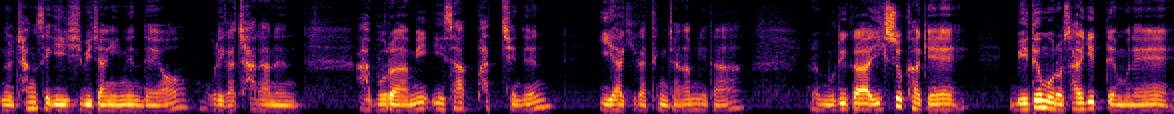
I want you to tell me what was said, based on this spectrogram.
오늘 창세기 22장 읽는데요. 우리가 잘 아는 아브라함이 이삭 바치는 이야기가 등장합니다. 여러분 우리가 익숙하게 믿음으로 살기 때문에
